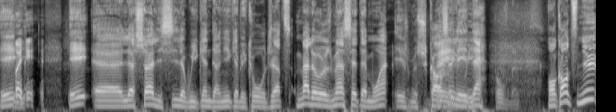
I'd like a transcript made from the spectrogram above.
Et, et euh, le seul ici, le week-end dernier, qui avait aux Jets, malheureusement, c'était moi et je me suis cassé les oui, dents. pauvre Ben. On continue.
